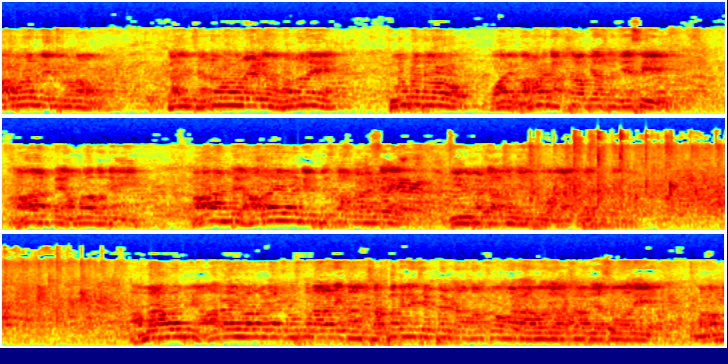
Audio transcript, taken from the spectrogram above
ఆవులను నేర్చుకున్నాం. కానీ చంద్రబాబు నాయుడు గారు మొన్ననే తిరుపతిలో వారి మనవడికి అక్షరాభ్యాసం చేసి ఆ అంటే అమరావతిని ఆ అంటే ఆదాయాన్ని నేర్పిస్తా ఉన్నాడంటే దీన్ని బట్టి అర్థం చేసుకోవాలి. ఆయన పరిస్థితి. అమరావతిని ఆదాయ వనరుగా చూస్తున్నారని తను చెప్పకనే చెప్పాడు తన మనసులో మాట ఆ రోజు అక్షరాభ్యాసం అని మనం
